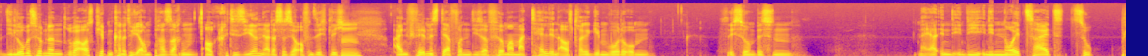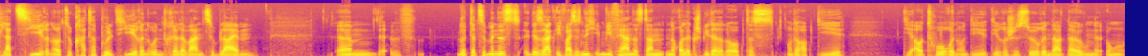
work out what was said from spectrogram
die Lobeshymnen drüber auskippen, kann natürlich auch ein paar Sachen auch kritisieren, ja, dass das ja offensichtlich Mhm. ein Film ist, der von dieser Firma Mattel in Auftrag gegeben wurde, um sich so ein bisschen, naja, in, in, die, in die Neuzeit zu platzieren oder zu katapultieren und relevant zu bleiben. Ähm, wird da zumindest gesagt, ich weiß jetzt nicht, inwiefern das dann eine Rolle gespielt hat oder ob das, oder ob die, die Autorin und die, die Regisseurin da, da irgend, irgend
